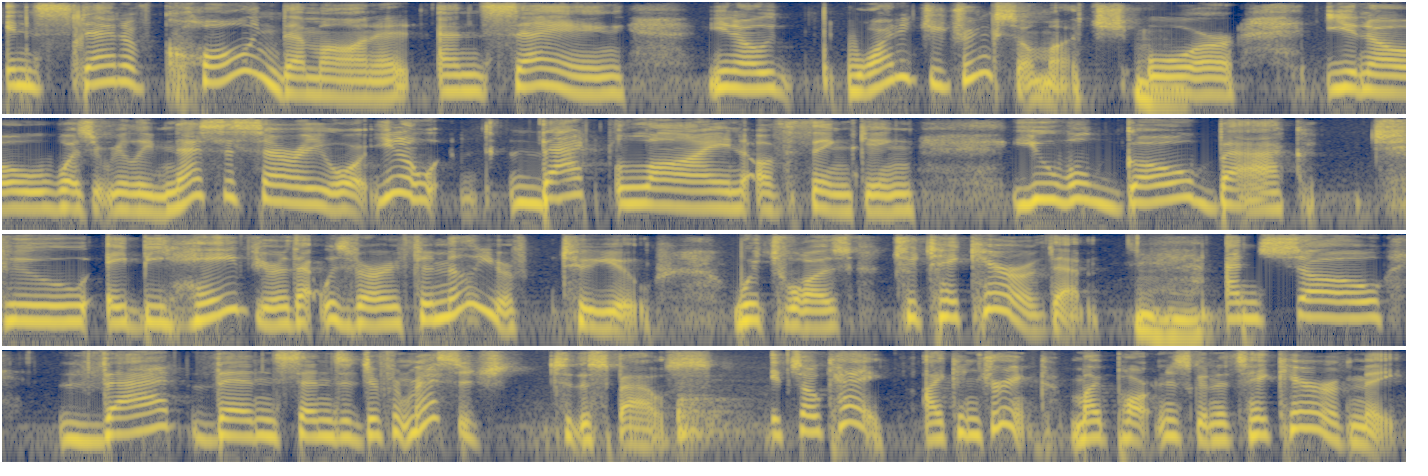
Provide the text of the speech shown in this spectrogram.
instead of calling them on it and saying, you know, why did you drink so much? Mm-hmm. Or, you know, was it really necessary? Or, you know, that line of thinking, you will go back to a behavior that was very familiar to you, which was to take care of them. Mm-hmm. And so that then sends a different message to the spouse. It's okay. I can drink. My partner's going to take care of me.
